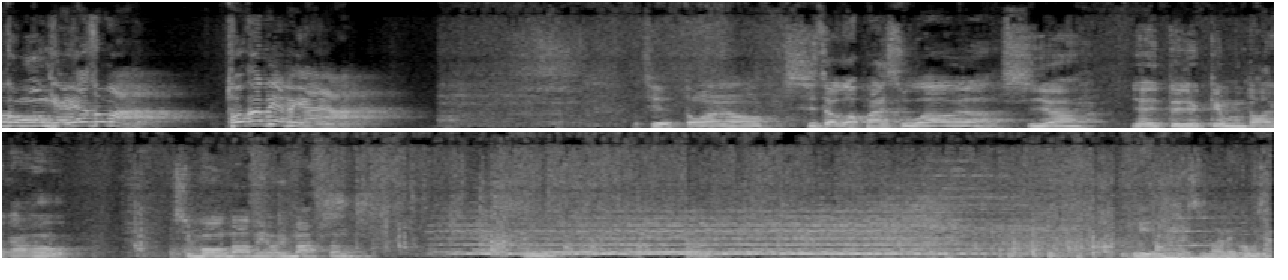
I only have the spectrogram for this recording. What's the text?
啊，公公徛咧做嘛？拖到壁壁啊！这个答案哦，实在我歹思考呀。是啊，也是对着金门大会较好，是无妈咪会骂声。恁开始嘛咧讲啥？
